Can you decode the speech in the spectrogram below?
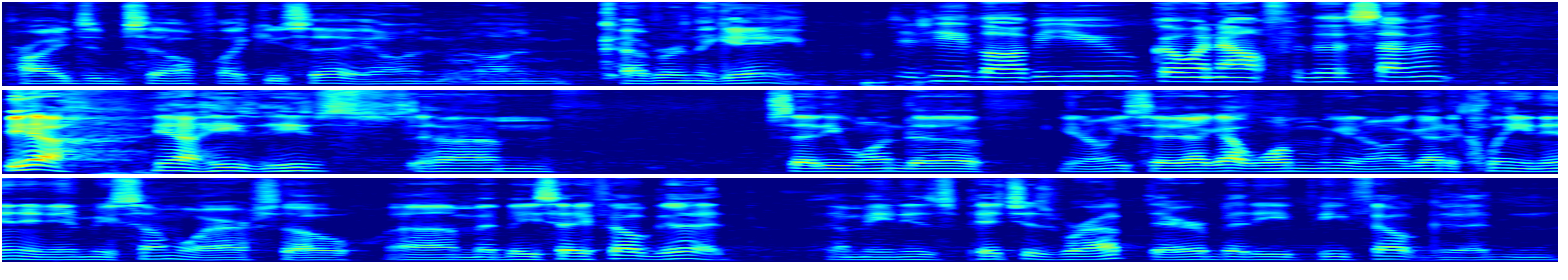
prides himself, like you say, on on covering the game. Did he lobby you going out for the seventh? Yeah, yeah. He, he's um, said he wanted to. You know, he said I got one. You know, I got a clean inning in me somewhere. So, um, but he said he felt good. I mean, his pitches were up there, but he, he felt good, and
